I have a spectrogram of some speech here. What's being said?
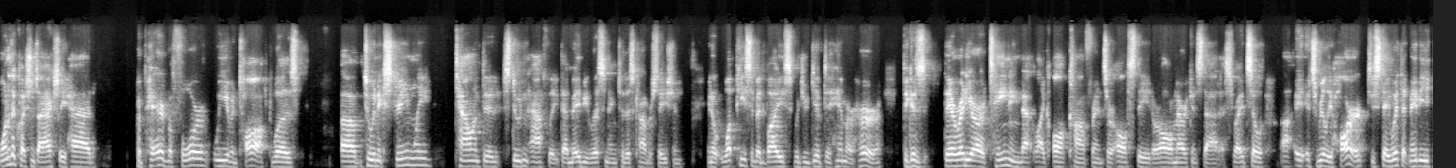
one of the questions i actually had prepared before we even talked was uh, to an extremely talented student athlete that may be listening to this conversation you know what piece of advice would you give to him or her? Because they already are attaining that like all conference or all state or all american status right? So uh, it, it's really hard to stay with it. Maybe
